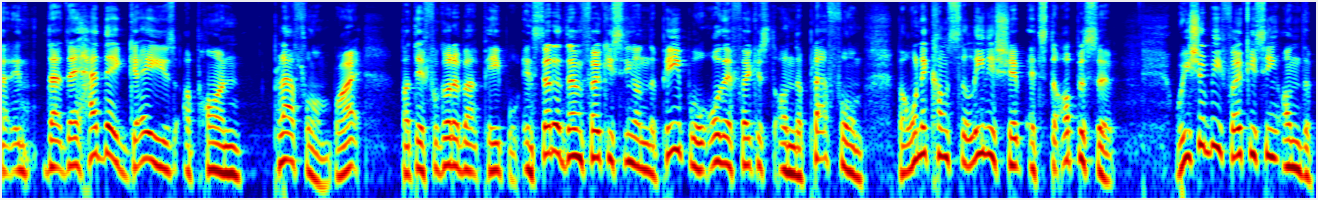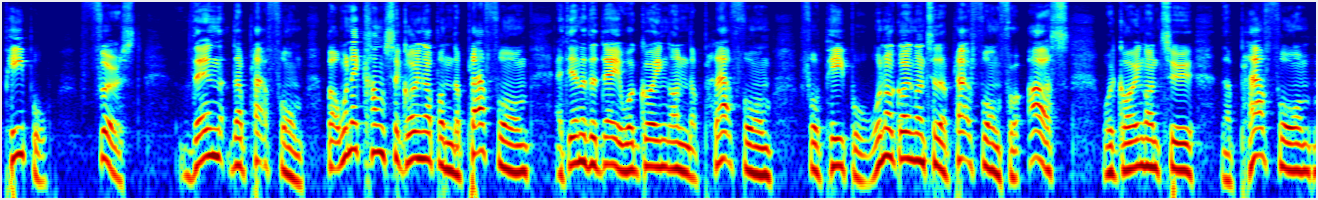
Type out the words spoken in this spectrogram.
that in, that they had their gaze upon platform, right? But they forgot about people. Instead of them focusing on the people, or they're focused on the platform. But when it comes to leadership, it's the opposite. We should be focusing on the people first, then the platform. But when it comes to going up on the platform, at the end of the day, we're going on the platform for people. We're not going onto the platform for us. We're going onto the platform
